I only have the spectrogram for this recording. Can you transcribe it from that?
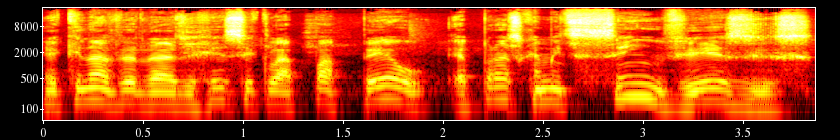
é que, na verdade, reciclar papel é praticamente 100 vezes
